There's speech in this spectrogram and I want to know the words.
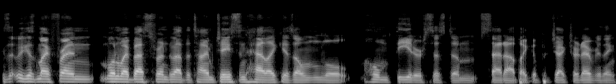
because because my friend, one of my best friends at the time, Jason had like his own little home theater system set up, like a projector and everything.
